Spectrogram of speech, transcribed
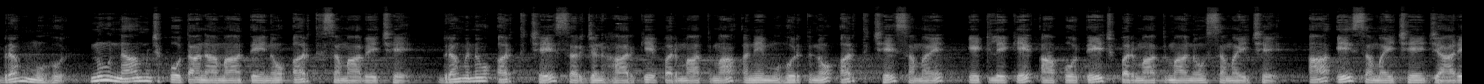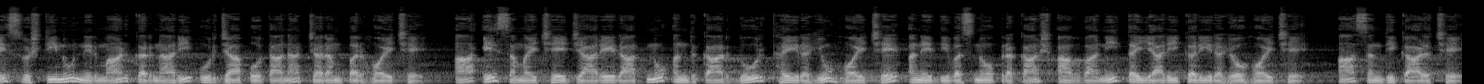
બ્રહ્મ મુહૂર્તનું નામ જ પોતાનામાં તેનો અર્થ સમાવે છે. બ્રહ્મનો અર્થ છે સર્જનહાર કે પરમાત્મા અને મુહૂર્તનો અર્થ છે સમય, એટલે કે આ પોતે જ પરમાત્માનો સમય છે. આ એ સમય છે જ્યારે સૃષ્ટિનું નિર્માણ કરનારી ઊર્જા પોતાના ચરમ પર હોય છે. આ એ સમય છે જ્યારે રાતનું અંધકાર દૂર થઈ રહ્યું હોય છે અને દિવસનો પ્રકાશ આવવાની તૈયારી કરી રહ્યો હોય છે. આ સંધિકાળ છે.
